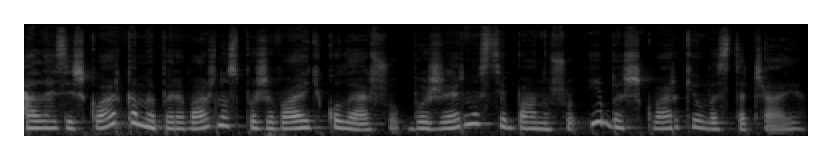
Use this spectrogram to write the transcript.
Але зі шкварками переважно споживають кулешу, бо жирності баношу і без шкварків вистачає.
